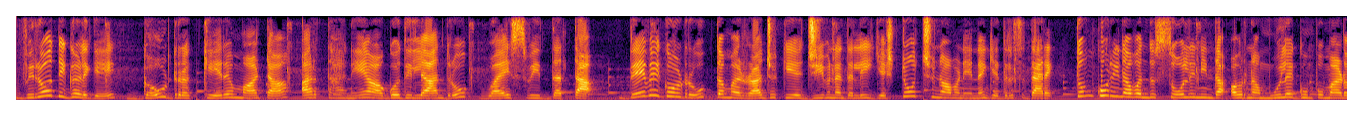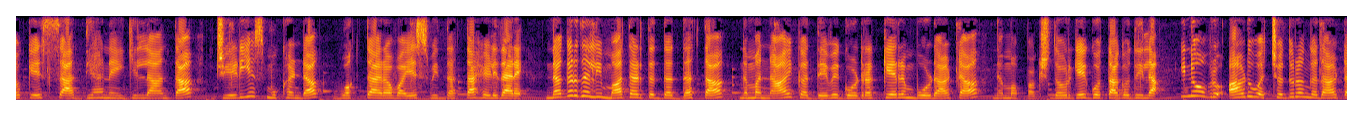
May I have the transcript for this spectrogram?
ವಿರೋಧಿಗಳಿಗೆ ಗೌಡ್ರ ಕೇರಮಾಟ ಅರ್ಥನೇ ಆಗೋದಿಲ್ಲ ಅಂದ್ರು ವಯಸ್ವಿ ದತ್ತ. ದೇವೇಗೌಡರು ತಮ್ಮ ರಾಜಕೀಯ ಜೀವನದಲ್ಲಿ ಎಷ್ಟೋ ಚುನಾವಣೆಯನ್ನ ಎದುರಿಸಿದ್ದಾರೆ. ತುಮಕೂರಿನ ಒಂದು ಸೋಲಿನಿಂದ ಅವ್ರನ್ನ ಮೂಲೆ ಗುಂಪು ಮಾಡೋಕೆ ಸಾಧ್ಯನೇ ಇಲ್ಲ ಅಂತ ಜೆಡಿಎಸ್ ಮುಖಂಡ ವಕ್ತಾರ ವಯಸ್ವಿ ದತ್ತ ಹೇಳಿದ್ದಾರೆ. ನಗರದಲ್ಲಿ ಮಾತಾಡ್ತಿದ್ದ ದತ್ತ, ನಮ್ಮ ನಾಯಕ ದೇವೇಗೌಡರ ಕೇರಂ ಬೋರ್ಡ್ ಆಟ ನಮ್ಮ ಪಕ್ಷದವ್ರಿಗೆ ಗೊತ್ತಾಗೋದಿಲ್ಲ. ಇನ್ನು ಅವರು ಆಡುವ ಚದುರಂಗದ ಆಟ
